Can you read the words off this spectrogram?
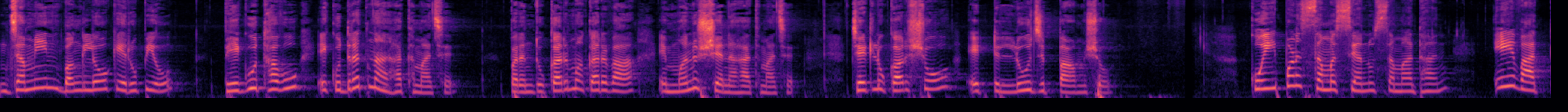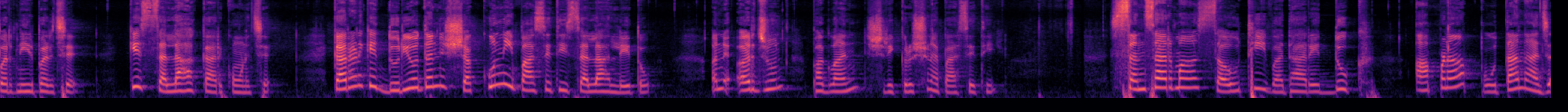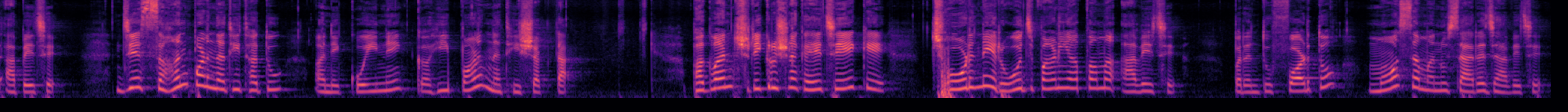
જમીન બંગલો કે રૂપિયો ભેગું થવું એ કુદરતના હાથમાં છે, પરંતુ કર્મ કરવા એ મનુષ્યના હાથમાં છે. જેટલું કરશો એટલું જ પામશો. કોઈ પણ સમસ્યાનું સમાધાન એ વાત પર નિર્ભર છે કે સલાહકાર કોણ છે. કારણ કે દુર્યોધન શકુની પાસેથી સલાહ લેતો અને અર્જુન ભગવાન શ્રી કૃષ્ણ પાસેથી. સંસારમાં સૌથી વધારે દુઃખ આપણા પોતાના જ આપે છે, જે સહન પણ નથી થતું અને કોઈને કહી પણ નથી શકતા. ભગવાન શ્રી કૃષ્ણ કહે છે કે છોડને રોજ પાણી આપવામાં આવે છે, પરંતુ ફળ તો મોસમ અનુસાર જ આવે છે.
